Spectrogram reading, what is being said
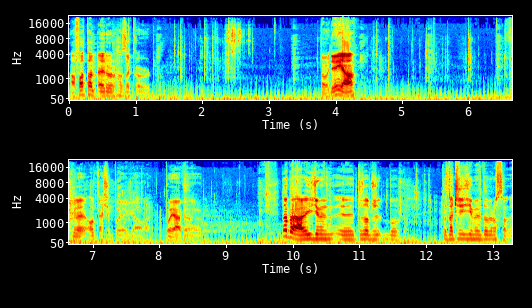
A fatal error has occurred. To nie ja. Tu w ogóle oka się pojawiały. Pojawiają. Dobra, ale idziemy, y, to dobrze, bo... To znaczy idziemy w dobrą stronę.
